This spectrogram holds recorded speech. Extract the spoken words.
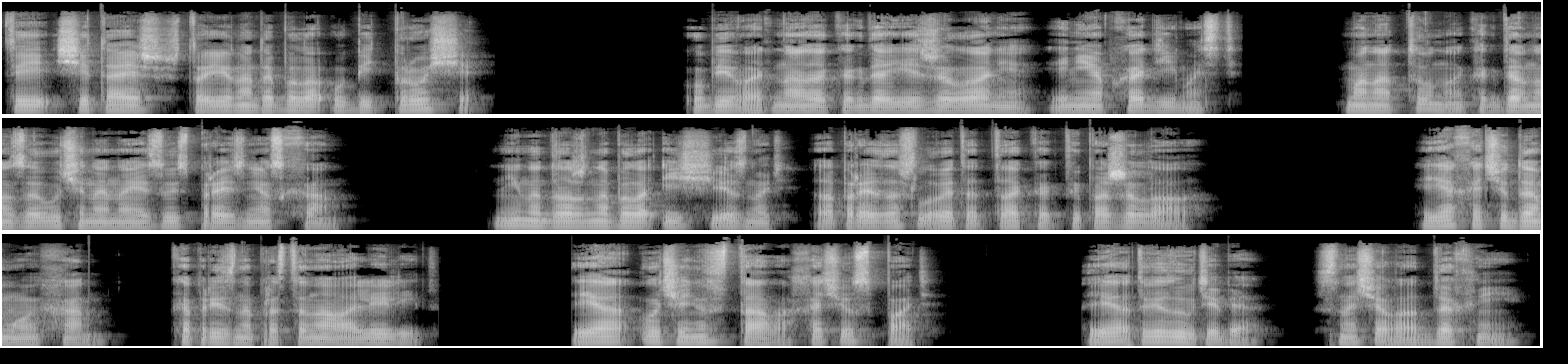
Ты считаешь, что ее надо было убить проще? Убивать надо, когда есть желание и необходимость. Монотонно, как давно заученное наизусть произнес хан. Нина должна была исчезнуть, а произошло это так, как ты пожелала. «Я хочу домой, Хан», – капризно простонала Лилит. «Я очень устала, хочу спать». «Я отвезу тебя. Сначала отдохни».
